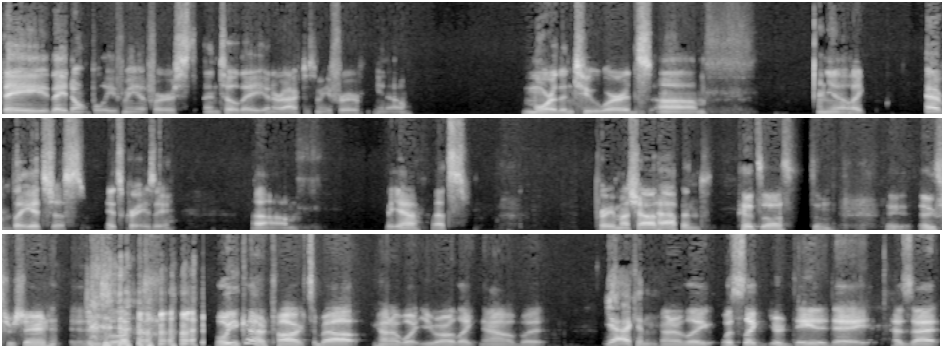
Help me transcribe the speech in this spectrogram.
they they don't believe me at first until they interact with me for you know more than two words. Um, and you know, like every it's just it's crazy. Um, but yeah, that's pretty much how it happened. That's awesome. Thanks for sharing. well, you kind of talked about kind of what you are like now, but yeah, I can kind of like what's like your day to day. Has that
